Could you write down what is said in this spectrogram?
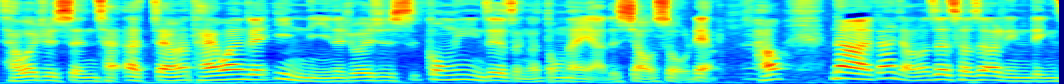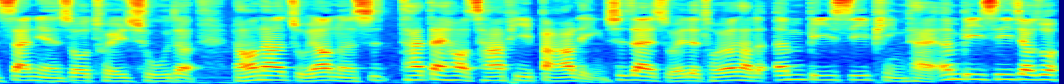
才会去生产，呃，讲台湾跟印尼呢，就会是供应这个整个东南亚的销售量。好，那刚才讲说这车是二零零三年的时候推出的，然后它主要呢是它代号 x P 八零，是在所谓的 Toyota 的 NBC 平台，NBC 叫做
